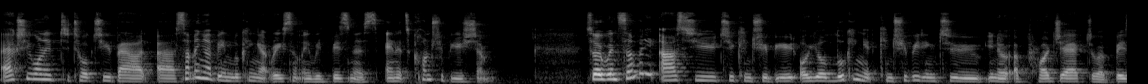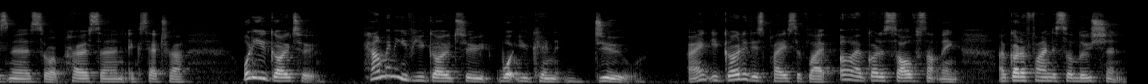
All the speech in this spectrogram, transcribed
I actually wanted to talk to you about uh, something I've been looking at recently with business, and it's contribution. So when somebody asks you to contribute or you're looking at contributing to, you know, a project or a business or a person, etc., what do you go to? How many of you go to what you can do? Right? You go to this place of like, oh, I've got to solve something. I've got to find a solution.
